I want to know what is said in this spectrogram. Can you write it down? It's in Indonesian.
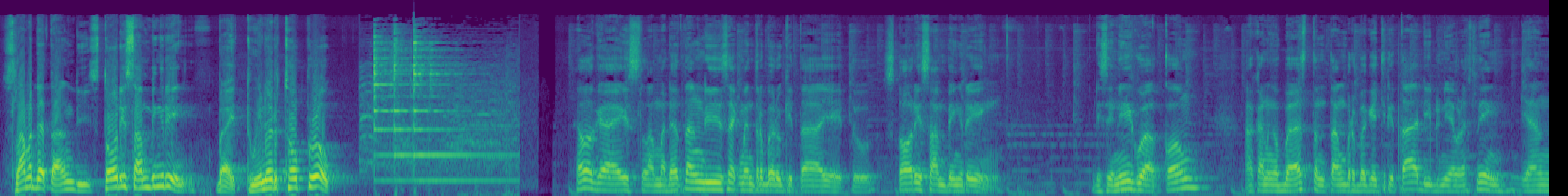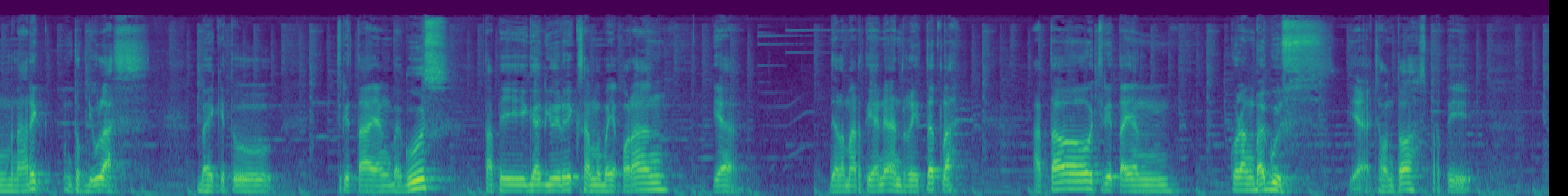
Selamat datang di Story Something Ring by Twinner Top Rope. Halo guys, selamat datang di segmen terbaru kita yaitu Story Something Ring. Di sini gua Kong akan ngebahas tentang berbagai cerita di dunia wrestling yang menarik untuk diulas. Baik itu cerita yang bagus tapi gak dilirik sama banyak orang, ya dalam artiannya underrated lah. Atau cerita yang kurang bagus, ya contoh seperti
